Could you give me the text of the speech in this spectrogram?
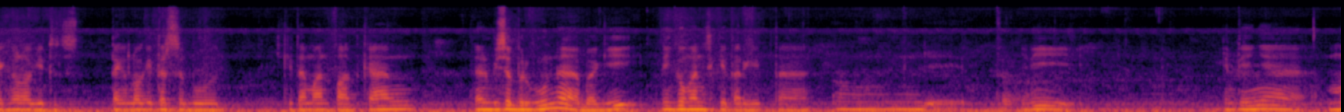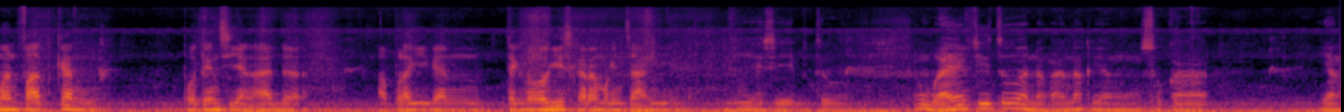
teknologi teknologi tersebut. Kita manfaatkan dan bisa berguna bagi lingkungan sekitar kita. Oh, gitu. Jadi intinya memanfaatkan potensi yang ada. Apalagi kan teknologi sekarang makin canggih. Iya sih betul. Banyak sih tuh anak-anak yang suka yang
